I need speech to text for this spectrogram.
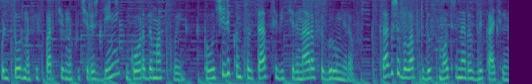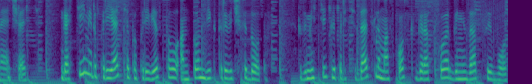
культурных и спортивных учреждений города Москвы. Получили консультации ветеринаров и грумеров. Также была предусмотрена развлекательная часть. Гостей мероприятия поприветствовал Антон Викторович Федотов, заместитель председателя Московской городской организации ВОЗ.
